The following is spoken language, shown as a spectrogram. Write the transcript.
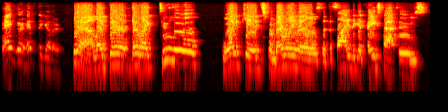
bang their heads together. Yeah, like they're they're like two little white kids from Beverly Hills that decided to get face tattoos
